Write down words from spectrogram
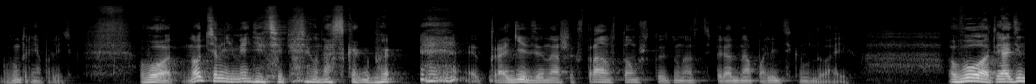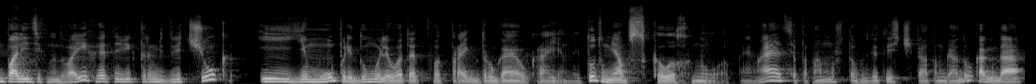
внутренняя политика. Вот. Но, тем не менее, теперь у нас как бы трагедия наших стран в том, что у нас теперь одна политика на двоих. Вот, и один политик на двоих — это Виктор Медведчук, и ему придумали вот этот вот проект «Другая Украина». И тут у меня всколыхнуло, понимаете, потому что в 2005 году, когда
